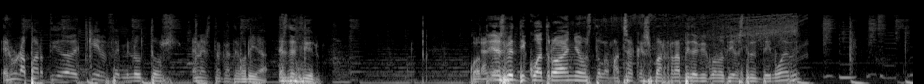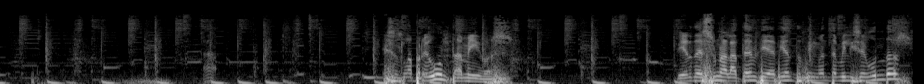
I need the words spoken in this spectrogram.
en una partida de 15 minutos en esta categoría. Es decir, cuando tienes 24 años te la machacas más rápido que cuando tienes 39. Esa es la pregunta, amigos. ¿Pierdes una latencia de 150 milisegundos?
